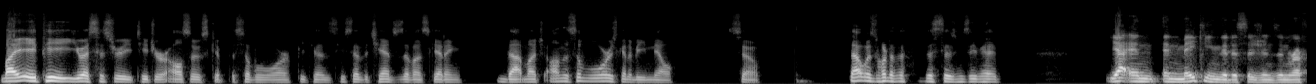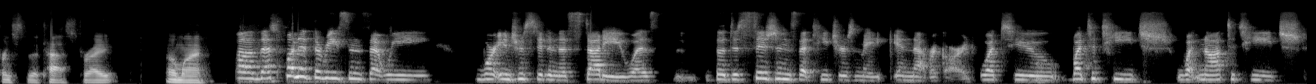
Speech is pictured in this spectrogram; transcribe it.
My AP US history teacher also skipped the Civil War because he said the chances of us getting that much on the Civil War is going to be nil. So that was one of the decisions he made. Yeah, and and making the decisions in reference to the test, right? Oh my. Well, that's one of the reasons that we were interested in this study was the decisions that teachers make in that regard. What to what to teach, what not to teach,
